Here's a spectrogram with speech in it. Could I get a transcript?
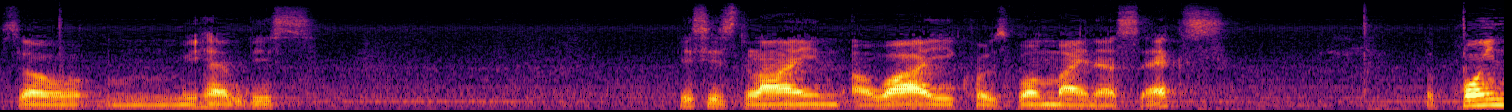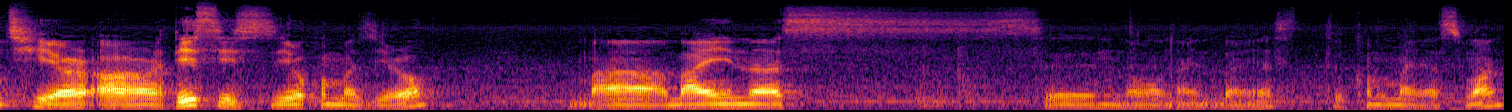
So um, we have this. This is line uh, y equals 1 minus x. The points here are, this is 0, comma 0, uh, minus, uh, no, minus 2, comma minus 1,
